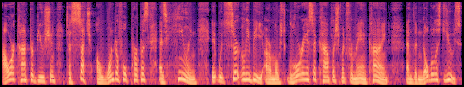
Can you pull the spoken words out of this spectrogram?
our contribution to such a wonderful purpose as healing, it would certainly be our most glorious accomplishment for mankind and the noblest use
